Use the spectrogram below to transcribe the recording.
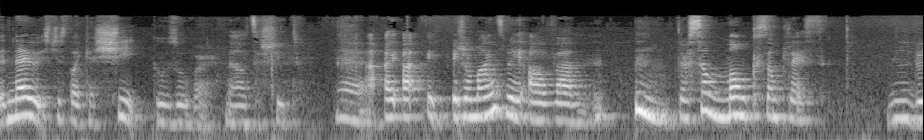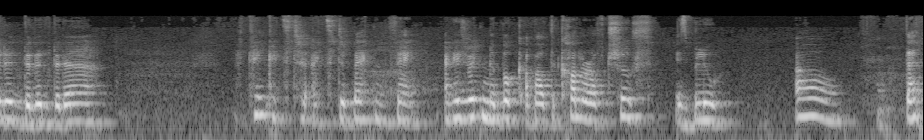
But now it's just like a sheet goes over. Now it's a sheet. Yeah. I, I, it, it reminds me of um, there's some monk someplace. I think it's t- it's a Tibetan thing, and he's written a book about the color of truth is blue. Oh. That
